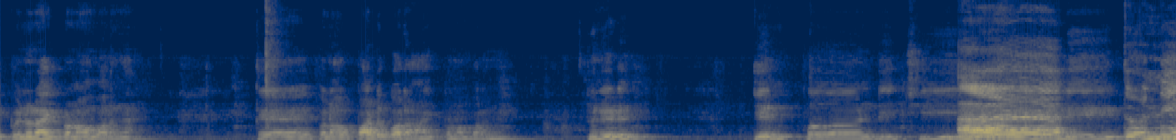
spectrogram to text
இப்போ இன்னொரு ஆக்ட் பண்ணுவான் பாருங்க. இப்போ நான் பாட்டு பாடுறேன் ஆக்ட் பண்ண பாருங்க. துணி எடு. தென் பாண்டிச்சி துணி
